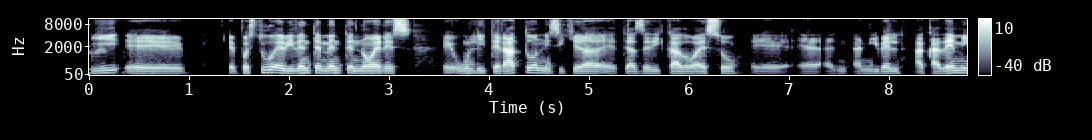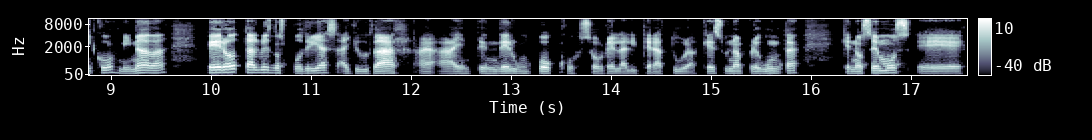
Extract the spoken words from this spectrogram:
Y eh, eh, pues tú evidentemente no eres un literato, ni siquiera te has dedicado a eso a, a nivel académico ni nada pero tal vez nos podrías ayudar a, entender un poco sobre la literatura, que es una pregunta que nos hemos eh,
